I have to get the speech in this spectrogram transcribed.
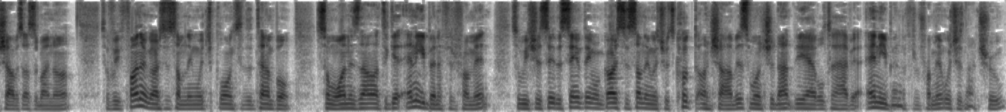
Shabbos So if we find in regards to something which belongs to the temple, someone is not allowed to get any benefit from it. So we should say the same thing in regards to something which was cooked on Shabbos. One should not be able to have any benefit from it, which is not true.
